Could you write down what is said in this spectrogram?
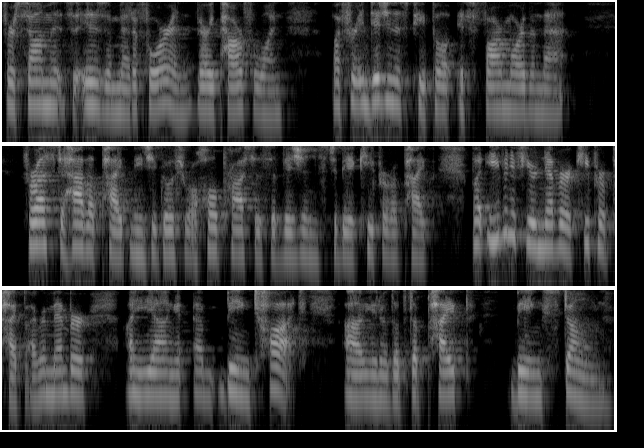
for some is, is a metaphor and very powerful one, but for indigenous people, it's far more than that. For us to have a pipe means you go through a whole process of visions to be a keeper of a pipe. But even if you're never a keeper of pipe, I remember a young uh, being taught, uh, you know, the, the pipe being stone.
